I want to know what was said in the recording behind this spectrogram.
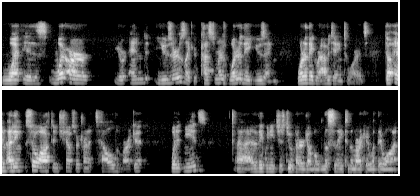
what is what are your end users, like your customers, what are they using? What are they gravitating towards? And I think so often chefs are trying to tell the market what it needs uh, and I think we need to just do a better job of listening to the market what they want.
